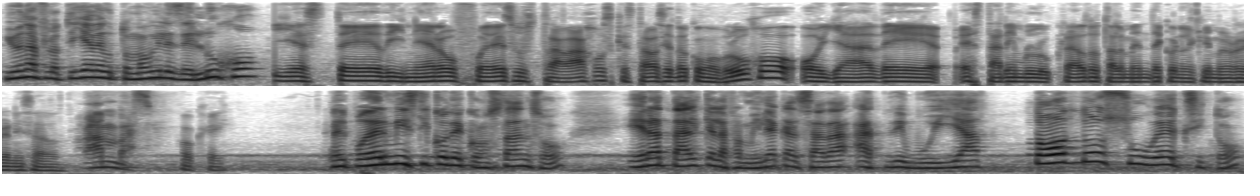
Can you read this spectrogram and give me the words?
y una flotilla de automóviles de lujo ¿Y este dinero fue de sus trabajos que estaba haciendo como brujo o ya de estar involucrado totalmente con el crimen organizado? ambas. Ok. El poder místico de Constanzo era tal que la familia Calzada atribuía todo su éxito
